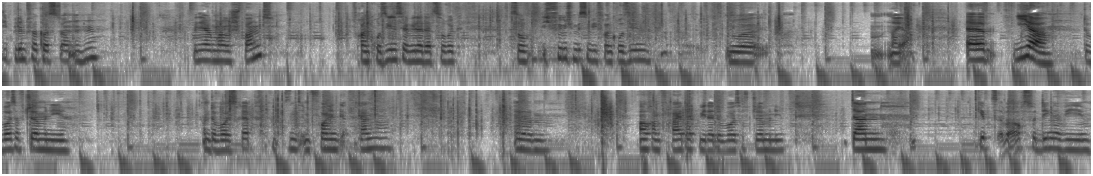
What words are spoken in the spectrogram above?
Die Blindverkostung. Mhm. Bin ja mal gespannt. Frank Rosin ist ja wieder da zurück. So, ich fühle mich ein bisschen wie Frank Rosin. Nur, naja. Ähm, ja, The Voice of Germany und The Voice Rap sind im vollen Gange. Ähm, auch am Freitag wieder The Voice of Germany. Dann gibt es aber auch so Dinge wie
